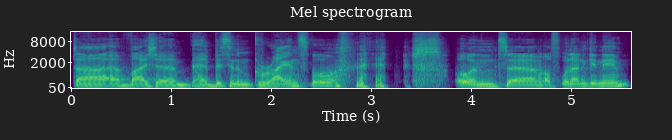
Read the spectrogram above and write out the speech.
da äh, war ich äh, ein bisschen im Grind so und äh, auf unangenehm.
